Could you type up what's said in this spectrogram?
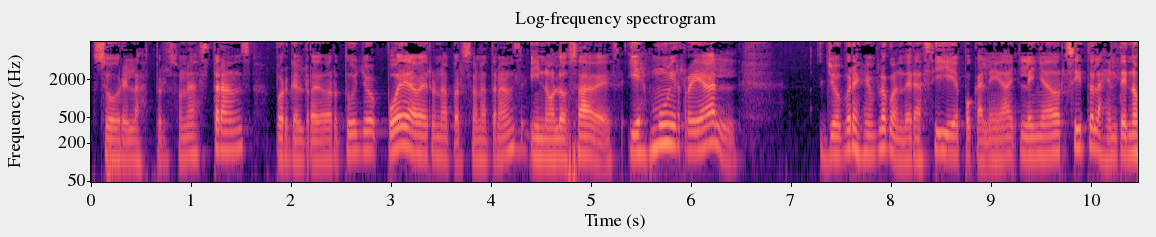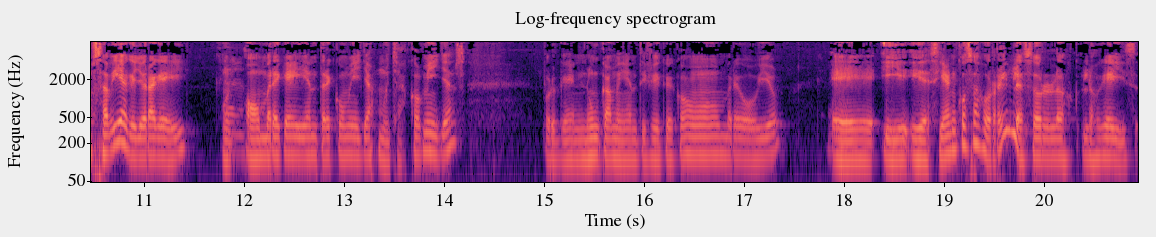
sobre las personas trans, porque alrededor tuyo puede haber una persona trans y no lo sabes. Y es muy real. Yo, por ejemplo, cuando era así, época leña- leñadorcito, la gente no sabía que yo era gay. Un hombre gay, entre comillas, muchas comillas, porque nunca me identifiqué como hombre, obvio. Eh, y, y decían cosas horribles sobre los, los gays.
